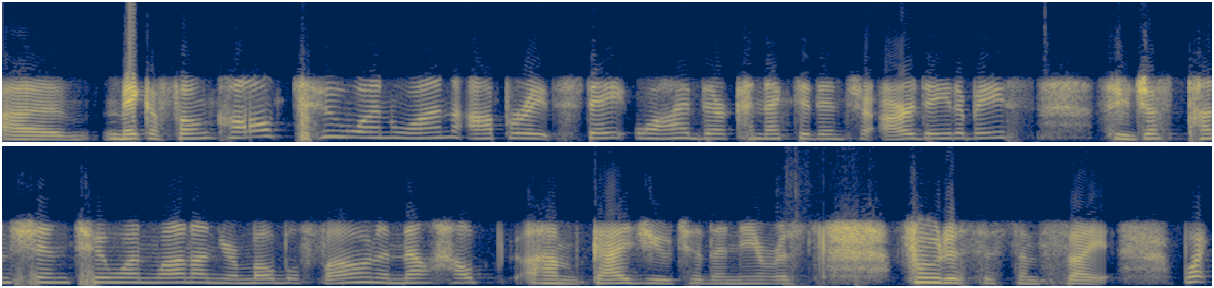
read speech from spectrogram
uh, make a phone call, 211 operates statewide. They're connected into our database. So you just punch in 211 on your mobile phone and they'll help um, guide you to the nearest food assistance site. What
